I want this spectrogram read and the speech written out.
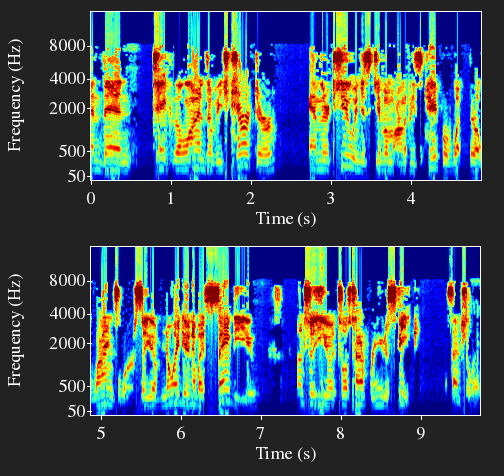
and then take the lines of each character and their cue and just give them on a piece of paper what their lines were. So you have no idea what anybody's saying to you until you until it's time for you to speak, essentially.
